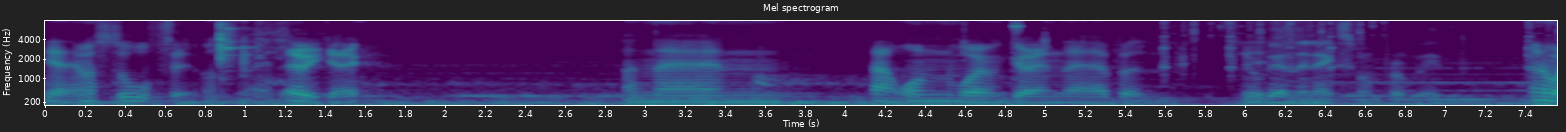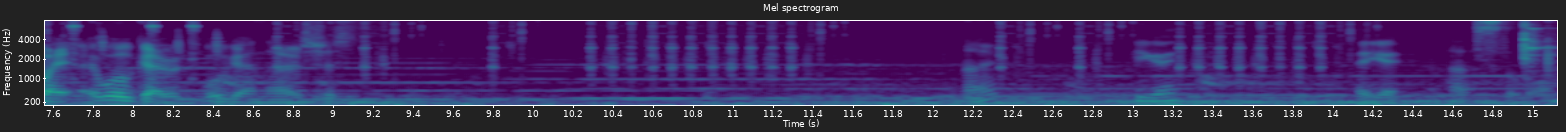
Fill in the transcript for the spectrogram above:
Yeah, they must all fit, mustn't they? There we go. And then that one won't go in there, but It'll go in the next one, probably. oh, no, wait, it will go. We'll go in there. It's just no. Here you go. There you go. That's the one.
